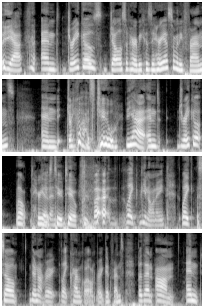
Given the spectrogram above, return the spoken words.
yeah. And Draco's jealous of Harry because Harry has so many friends. And Draco has two. yeah, and Draco, well, Harry has Even. two too. But uh, like, you know what I mean? Like so they're not very like Crabbe and Goyle aren't very good friends. But then um and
